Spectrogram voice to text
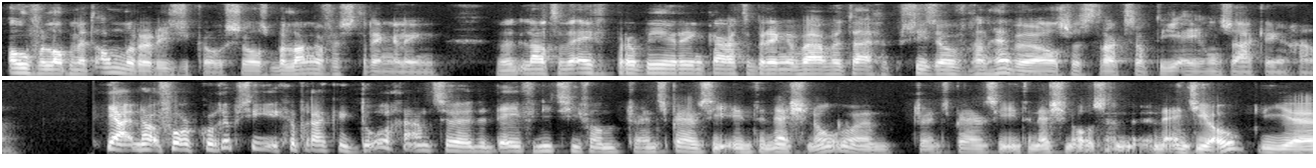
overlap met andere risico's, zoals belangenverstrengeling? Laten we even proberen in kaart te brengen waar we het eigenlijk precies over gaan hebben als we straks op die EON-zaak ingaan. Ja, nou voor corruptie gebruik ik doorgaans uh, de definitie van Transparency International. Uh, Transparency International is een, NGO die uh,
